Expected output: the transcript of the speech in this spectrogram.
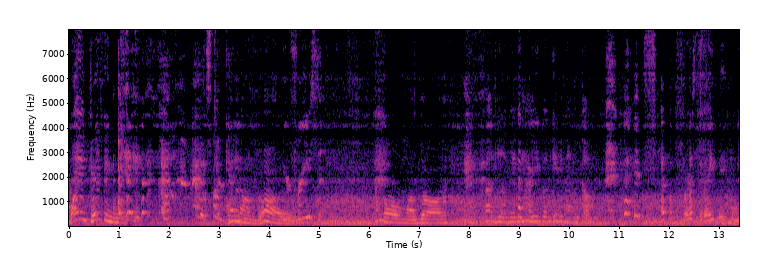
Why are you kissing me? It's Oh my god. You're freezing. Oh my god. I love him. How are you going to get him out of the car? it's so frustrating. Oh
